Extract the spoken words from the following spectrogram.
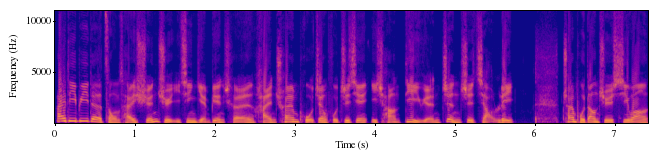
IDB 的总裁选举已经演变成和川普政府之间一场地缘政治角力。川普当局希望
